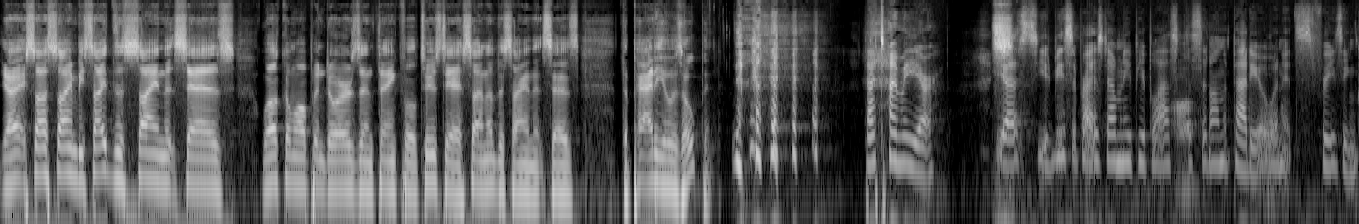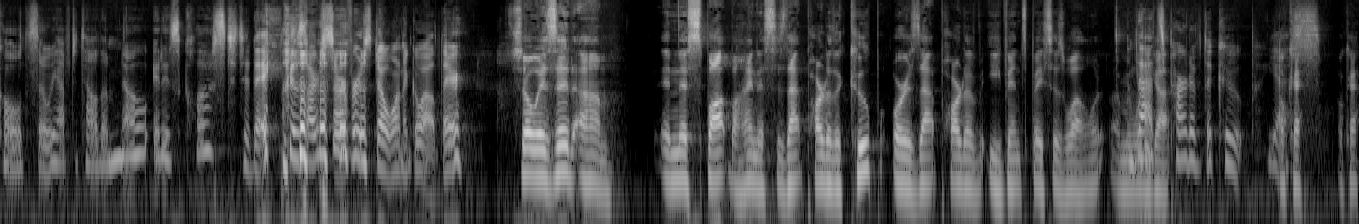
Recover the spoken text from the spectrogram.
Yeah, I saw a sign beside this sign that says "Welcome Open Doors" and "Thankful Tuesday." I saw another sign that says "The patio is open." that time of year. yes, you'd be surprised how many people ask to sit on the patio when it's freezing cold. So we have to tell them, no, it is closed today because our servers don't want to go out there. So is it um in this spot behind us, is that part of the coop or is that part of event space as well? I mean, what do you That's got? part of the coop. Yes. okay. Okay.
